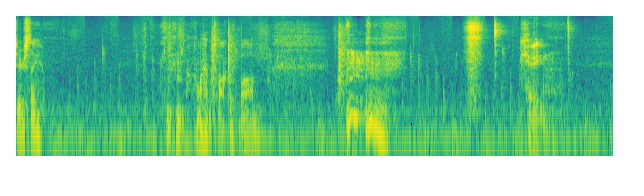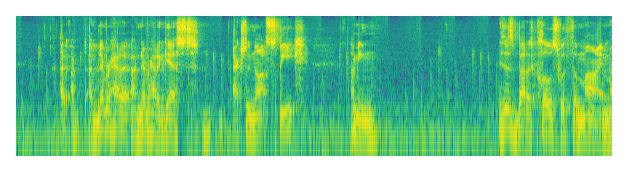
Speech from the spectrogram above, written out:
Seriously? I'll have a talk with Bob. okay. I, I've, I've never had a I've never had a guest actually not speak. I mean, this is about as close with the mime.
